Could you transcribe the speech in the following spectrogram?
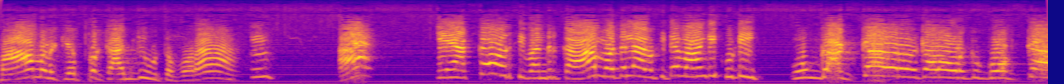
மாமனுக்கு எப்ப கஞ்சி ஊத்த போறா? என் அக்கா ஒருத்தி வந்திருக்கா முதல்ல அவகிட்ட வாங்கி குடி. உங்க அக்கா வர்றதுக்கான உனக்கு கொக்கா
